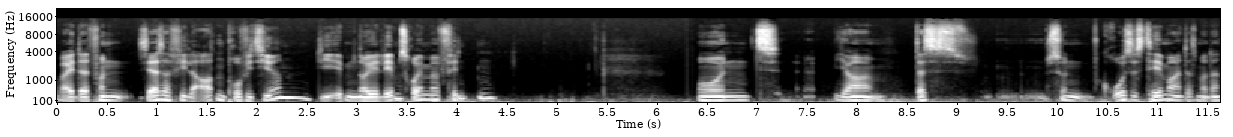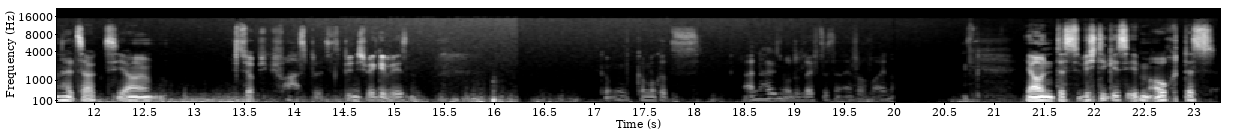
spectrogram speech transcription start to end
weil davon sehr, sehr viele Arten profitieren, die eben neue Lebensräume finden. Und äh, ja, das ist so ein großes Thema, dass man dann halt sagt, ja, jetzt habe ich mich verhaspelt, jetzt bin ich weg gewesen. Kann, man kurz anhalten oder läuft das dann einfach weiter? Ja, und das Wichtige ist eben auch, dass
